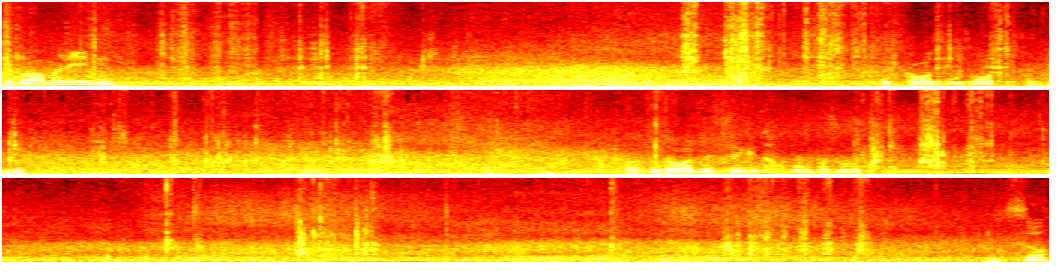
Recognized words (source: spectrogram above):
Chyba Amelinin. Coś koło 2 zł tak bije. Ale to za ładny sygnał na 2 zł. I co?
